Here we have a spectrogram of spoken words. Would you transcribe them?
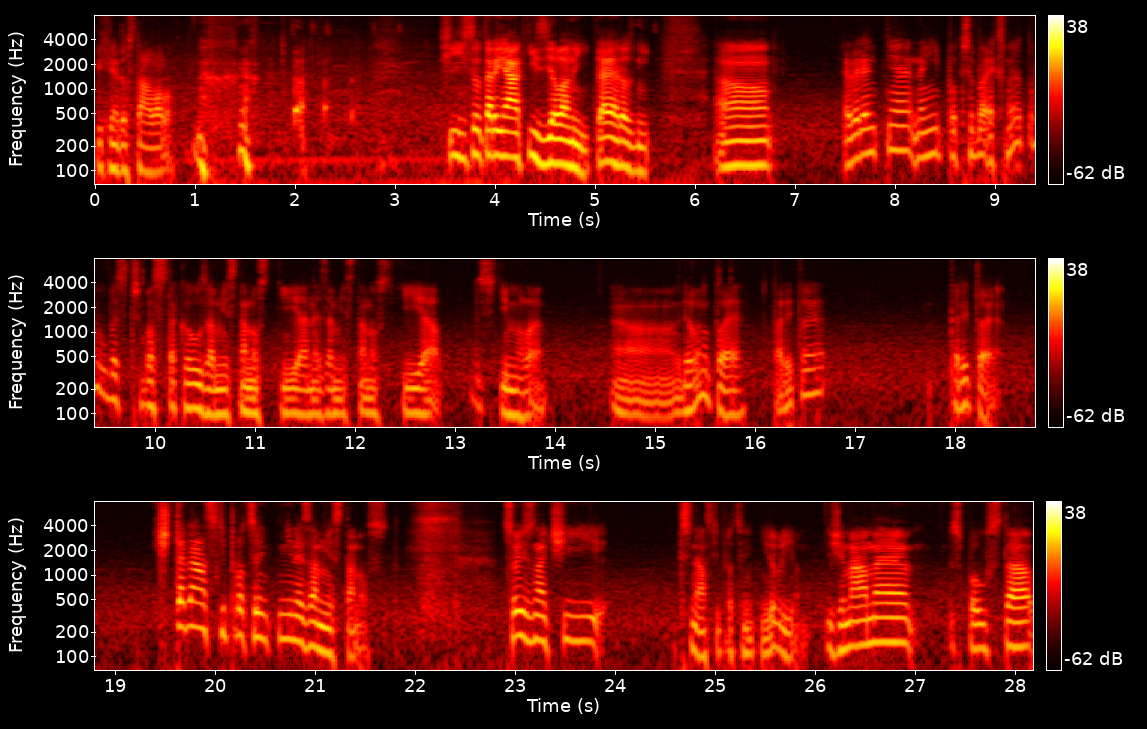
jich nedostávalo. Všichni jsou tady nějaký vzdělaný, to je hrozný. Uh, evidentně není potřeba, jak jsme na tom vůbec třeba s takovou zaměstnaností a nezaměstnaností a s tímhle. Uh, kde ono to je? Tady to je? Tady to je. 14% nezaměstnanost. Což značí 13% dobrý, no. že máme spousta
